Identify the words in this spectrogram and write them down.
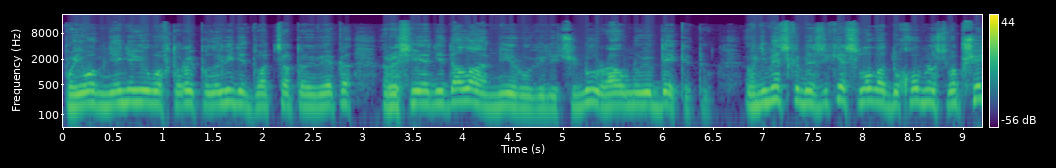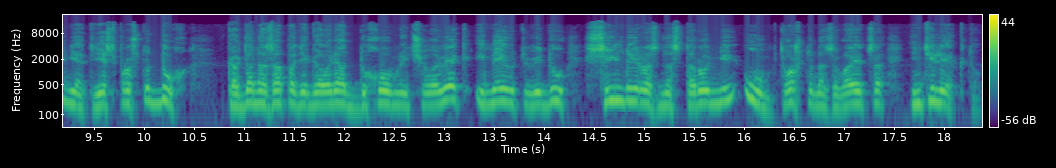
По его мнению, во второй половине XX века Россия не дала миру величину, равную Бекету. В немецком языке слова «духовность» вообще нет, есть просто «дух», когда на Западе говорят «духовный человек», имеют в виду сильный разносторонний ум, то, что называется интеллектом.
